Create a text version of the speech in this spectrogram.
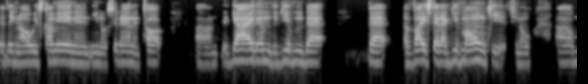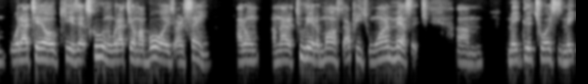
that they can always come in and you know sit down and talk, um, to guide them, to give them that that advice that I give my own kids. You know, um, what I tell kids at school and what I tell my boys are the same. I don't. I'm not a two-headed monster. I preach one message: um, make good choices, make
